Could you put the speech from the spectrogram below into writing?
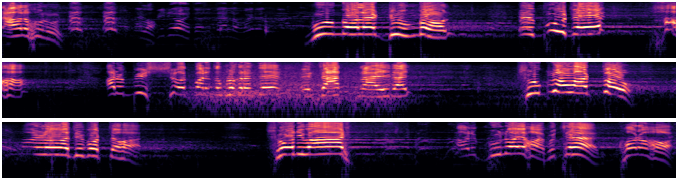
তাহলে শুনুন। মঙ্গলের ডুঙ্গল এ বুধে হা হা। আর বিশ্বত পারে তোমরা করেন যে এ যাত্রাই নাই। শুক্রবার তো মানবাজি পড়তে হয়। শনিবার তাহলে গুণই হয়, বুঝছেন? খরো হয়।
